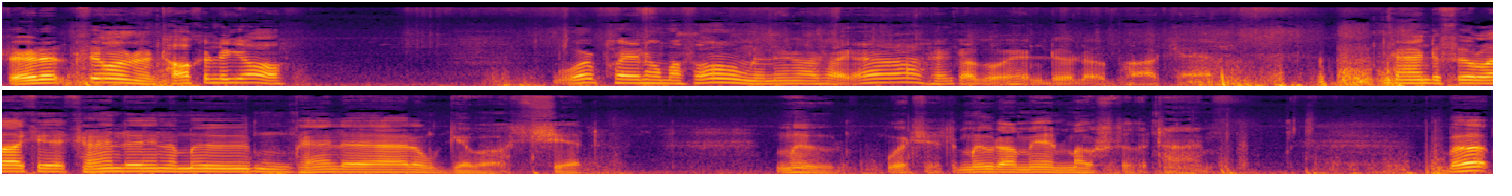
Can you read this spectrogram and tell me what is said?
staring at the ceiling and talking to y'all. We're playing on my phone, and then I was like, oh, I think I'll go ahead and do another podcast. Kind of feel like it, kind of in the mood, and kind of I don't give a shit mood, which is the mood I'm in most of the time. But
